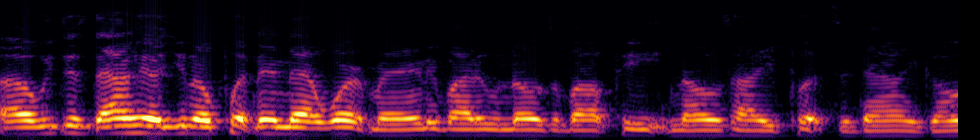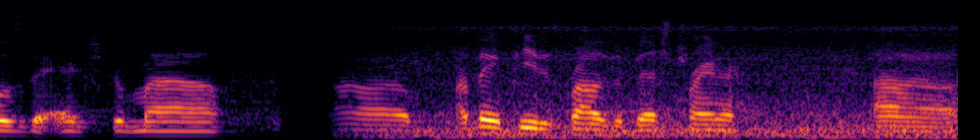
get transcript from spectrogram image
Uh, we just down here, you know, putting in that work, man. Anybody who knows about Pete knows how he puts it down. He goes the extra mile. Um, I think Pete is probably the best trainer uh,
